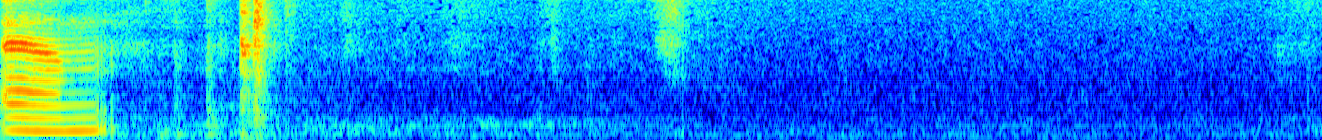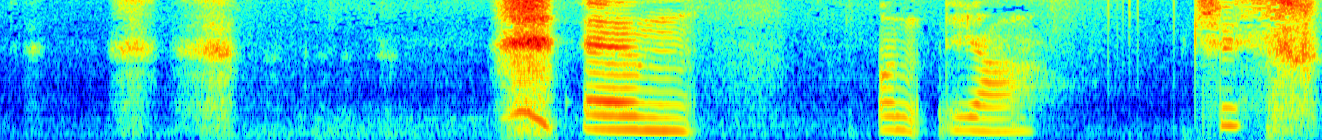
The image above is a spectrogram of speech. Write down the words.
Ähm, ähm, und ja, tschüss.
